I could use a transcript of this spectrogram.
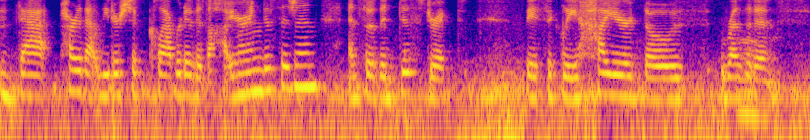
that part of that leadership collaborative is a hiring decision, and so the district basically hired those residents. Oh.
